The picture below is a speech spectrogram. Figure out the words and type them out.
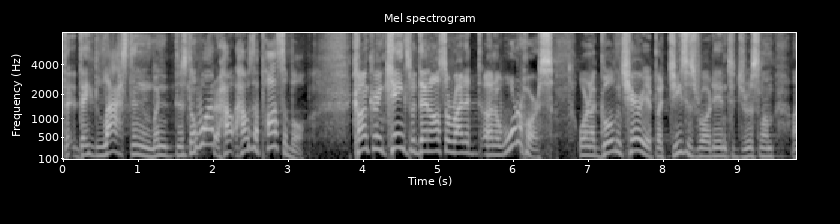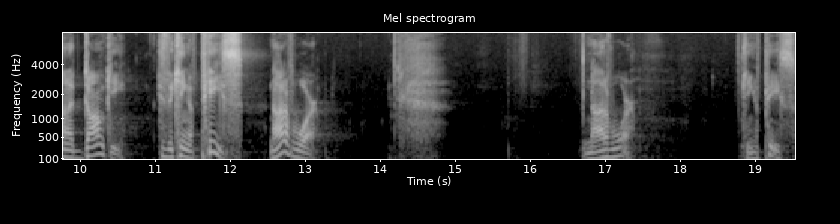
They last in when there's no water. How, how is that possible? Conquering kings would then also ride a, on a war horse or in a golden chariot, but Jesus rode into Jerusalem on a donkey. He's the king of peace, not of war. Not of war. King of peace.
